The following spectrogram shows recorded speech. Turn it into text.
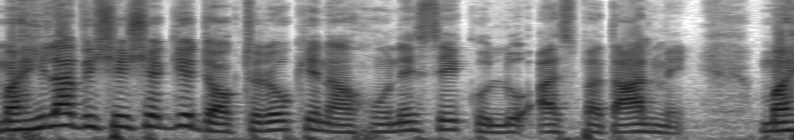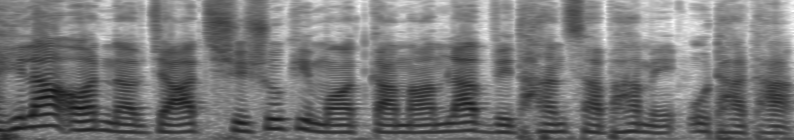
महिला विशेषज्ञ डॉक्टरों के न होने से कुल्लू अस्पताल में महिला और नवजात शिशु की मौत का मामला विधानसभा में उठा था।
